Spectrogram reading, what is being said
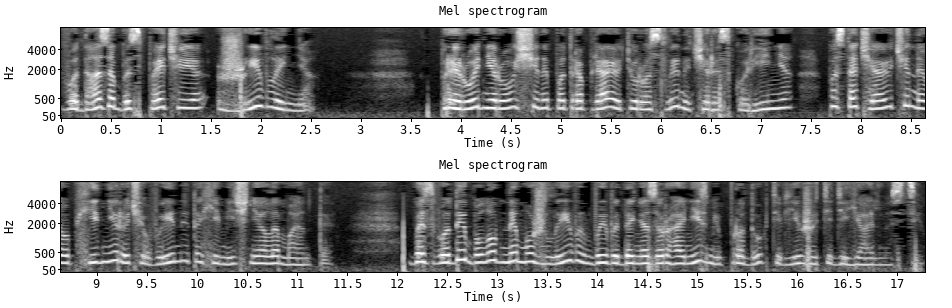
вода забезпечує живлення. Природні розчини потрапляють у рослини через коріння, постачаючи необхідні речовини та хімічні елементи. Без води було б неможливим виведення з організмів продуктів їх життєдіяльності.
